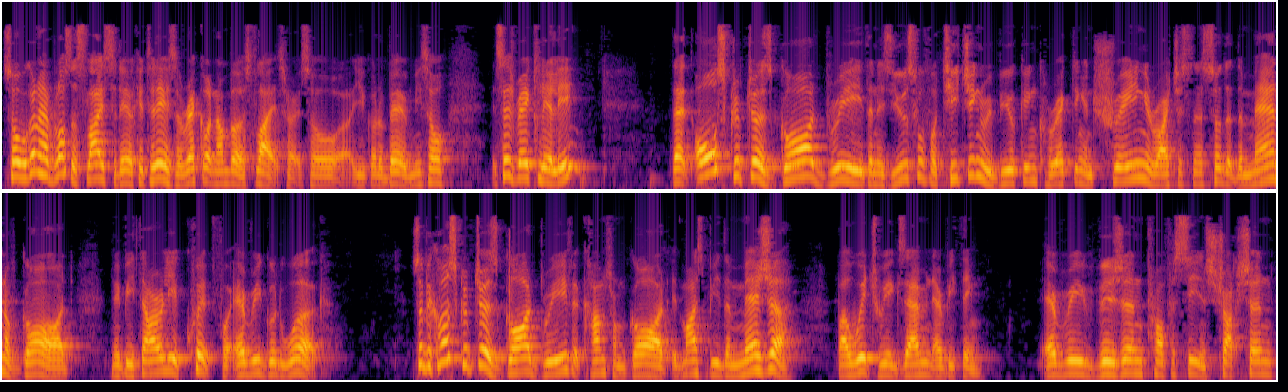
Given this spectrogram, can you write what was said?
So we're going to have lots of slides today. Okay, today is a record number of slides, right? So uh, you've got to bear with me. So it says very clearly that all scripture is God breathed and is useful for teaching, rebuking, correcting, and training in righteousness so that the man of God may be thoroughly equipped for every good work. So because scripture is God breathed, it comes from God, it must be the measure by which we examine everything. Every vision, prophecy, instruction,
